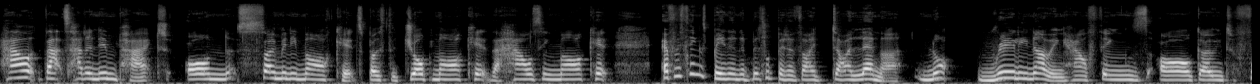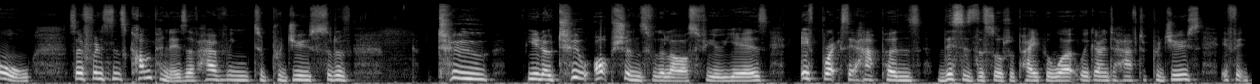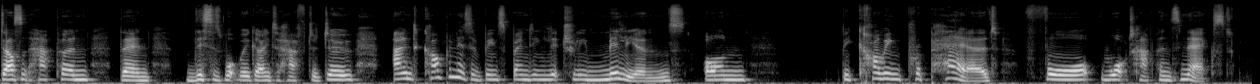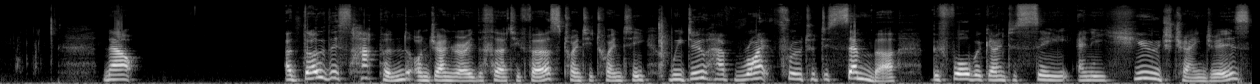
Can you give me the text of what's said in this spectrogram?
how that's had an impact on so many markets, both the job market, the housing market. Everything's been in a little bit of a dilemma, not really knowing how things are going to fall. So, for instance, companies are having to produce sort of two you know, two options for the last few years. If Brexit happens, this is the sort of paperwork we're going to have to produce. If it doesn't happen, then this is what we're going to have to do. And companies have been spending literally millions on becoming prepared for what happens next. Now, Although this happened on January the 31st, 2020, we do have right through to December before we're going to see any huge changes.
